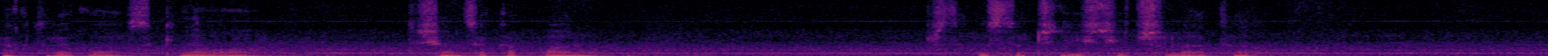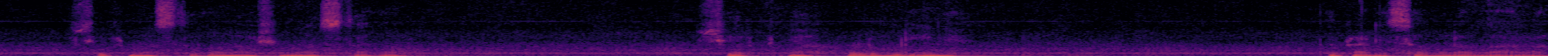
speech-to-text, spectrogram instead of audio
Dla którego zginęło tysiące kapłanów. 433 lata. Z 17 na 18 sierpnia w Lublinie wybrali Saula Wala.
